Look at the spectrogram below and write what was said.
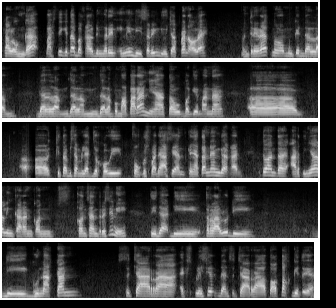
kalau enggak pasti kita bakal dengerin ini di, sering diucapkan oleh Menteri Retno mungkin dalam dalam dalam dalam pemaparannya atau bagaimana uh, uh, kita bisa melihat Jokowi fokus pada ASEAN. Kenyataannya enggak kan? Itu artinya lingkaran konsentris ini tidak di terlalu di digunakan secara eksplisit dan secara totok gitu ya.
